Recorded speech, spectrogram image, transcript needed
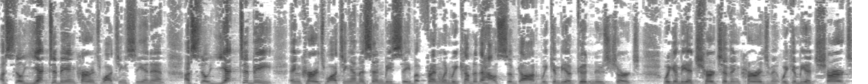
I've still yet to be encouraged watching CNN. I've still yet to be encouraged watching MSNBC. But friend, when we come to the house of God, we can be a good news church. We can be a church of encouragement. We can be a church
